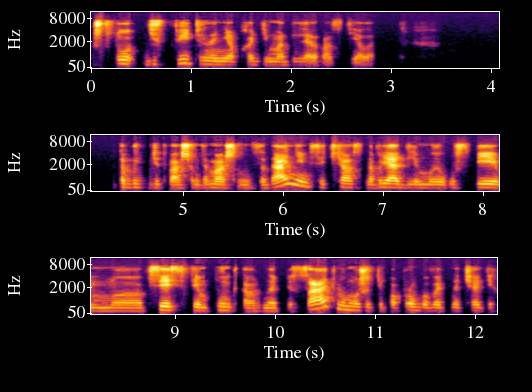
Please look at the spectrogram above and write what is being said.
что действительно необходимо для вас делать это будет вашим домашним заданием. Сейчас навряд ли мы успеем э, все семь пунктов написать. Вы можете попробовать начать их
